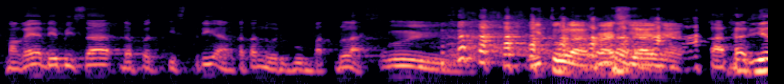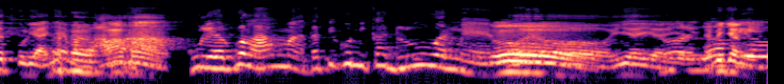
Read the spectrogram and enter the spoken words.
Makanya dia bisa dapat istri angkatan 2014. Wih, itulah rahasianya. Karena dia kuliahnya emang lama. Lama. kuliah gue lama tapi gue nikah duluan men Oh, Oh, iya iya. Oh, iya. tapi Love jangan you,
